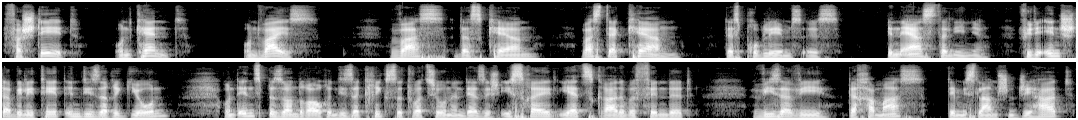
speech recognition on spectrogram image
versteht und kennt und weiß, was das Kern, was der Kern des Problems ist, in erster Linie für die Instabilität in dieser Region und insbesondere auch in dieser Kriegssituation, in der sich Israel jetzt gerade befindet, vis-à-vis -vis der Hamas, dem islamischen Dschihad,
